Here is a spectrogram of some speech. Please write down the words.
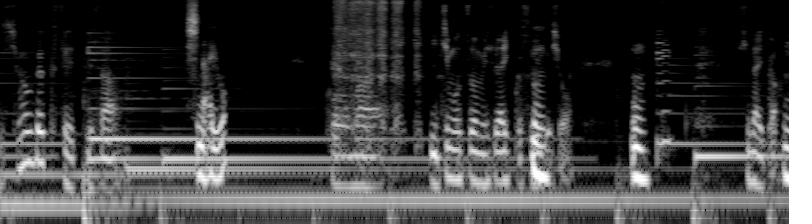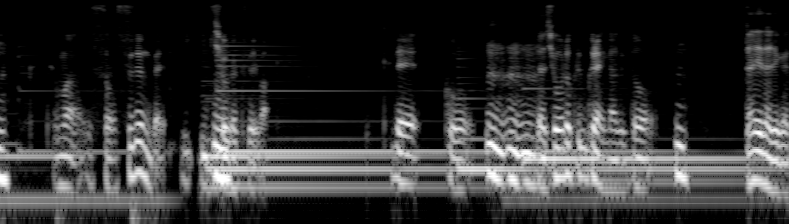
う小学生ってさこしないようまあ一物を見せ合いっこするでしょ、うん。しないか、うん。まあそうするんだよ。い小学生は、でこううんうんうん。小6ぐらいになると、うん。誰々が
